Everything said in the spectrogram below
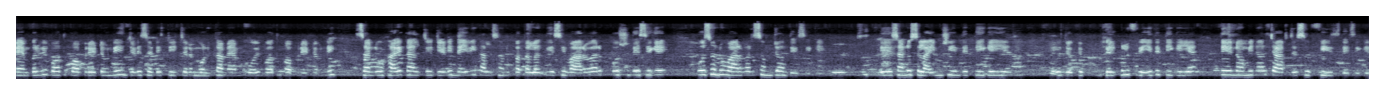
ਮੈਂਬਰ ਵੀ ਬਹੁਤ ਕੋਆਪਰੇਟਿਵ ਨੇ ਜਿਹੜੇ ਸਾਡੇ ਟੀਚਰ ਮੋਨਿਕਾ ਮੈਮ ਉਹ ਵੀ ਬਹੁਤ ਕੋਆਪਰੇਟਿਵ ਨੇ। ਸਾਨੂੰ ਹਰ ਇੱਕ ਗੱਲ 'ਚ ਜਿਹੜੀ ਨਹੀਂ ਵੀ ਗੱਲ ਸਾਨੂੰ ਪਤਾ ਲੱਗਦੀ ਅਸੀਂ ਵਾਰ-ਵਾਰ ਪੁੱਛਦੇ ਸੀਗੇ। ਉਹ ਸਾਨੂੰ ਵਾਰ-ਵਾਰ ਸਮਝਾਉਂਦੇ ਸੀਗੇ। ਤੇ ਸਾਨੂੰ ਸਿਲਾਈ ਮਸ਼ੀਨ ਦਿੱਤੀ ਗਈ ਹੈ ਜੀ, ਜੋ ਕਿ ਬਿਲਕੁਲ ਫ੍ਰੀ ਦਿੱਤੀ ਗਈ ਹੈ ਤੇ ਨੋਮੀਨਲ ਚਾਰजेस ਫੀਸ ਦੇ ਸੀਗੇ।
